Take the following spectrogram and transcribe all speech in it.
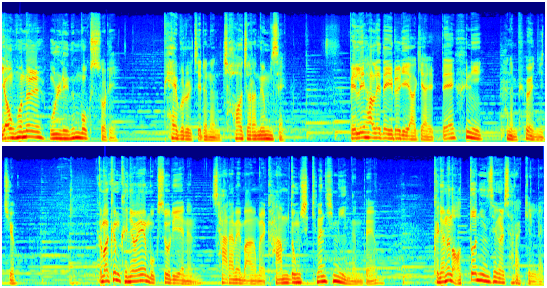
영혼을 울리는 목소리, 폐부를 찌르는 처절한 음색, 빌리 할리데이를 이야기할 때 흔히 하는 표현이지요. 그만큼 그녀의 목소리에는 사람의 마음을 감동시키는 힘이 있는데요. 그녀는 어떤 인생을 살았길래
